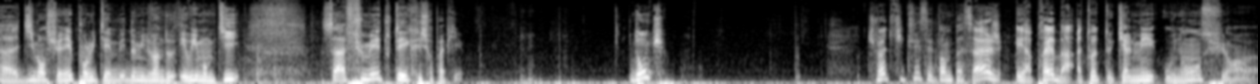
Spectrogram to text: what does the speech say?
euh, dimensionné pour l'UTMB 2022. Et oui, mon petit, ça a fumé, tout est écrit sur papier. Donc, tu vas te fixer ces temps de passage et après, bah, à toi de te calmer ou non sur, euh,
